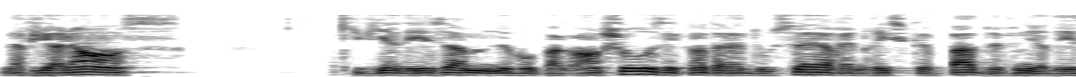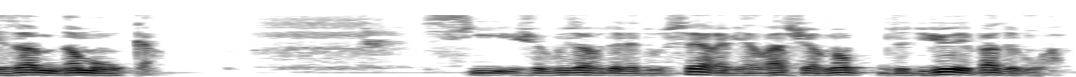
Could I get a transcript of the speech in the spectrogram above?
la violence qui vient des hommes ne vaut pas grand-chose et quant à la douceur, elle ne risque pas de venir des hommes dans mon cas. Si je vous offre de la douceur, elle viendra sûrement de Dieu et pas de moi.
